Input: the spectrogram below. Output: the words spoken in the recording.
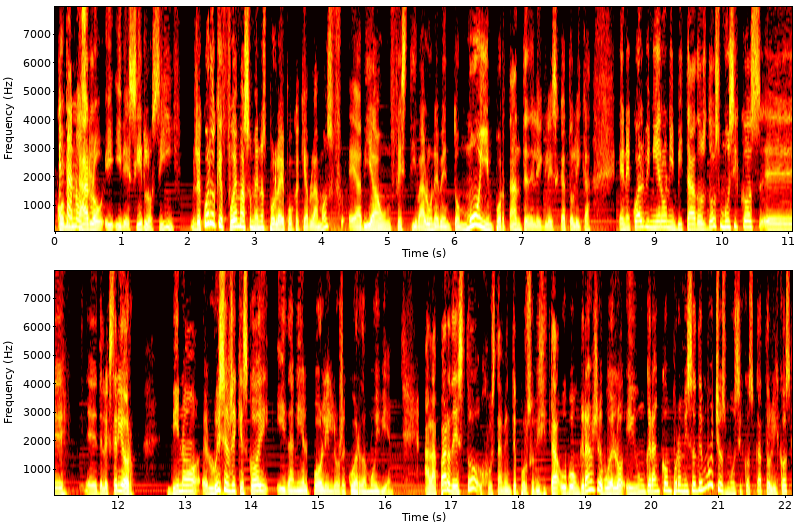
comentarlo y, decirlo, sí. Recuerdo que fue más o menos por la época que hablamos, eh, había un festival, un evento muy importante de la Iglesia Católica, en el cual vinieron invitados dos músicos eh, eh, del exterior. Vino Luis Enrique Escoy y Daniel Poli, lo recuerdo muy bien. A la par de esto, justamente por su visita, hubo un gran revuelo y un gran compromiso de muchos músicos católicos,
